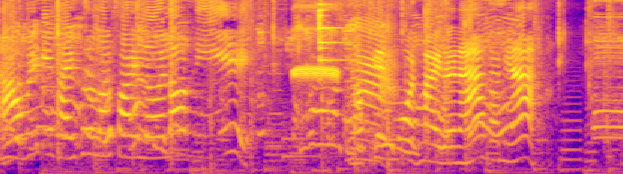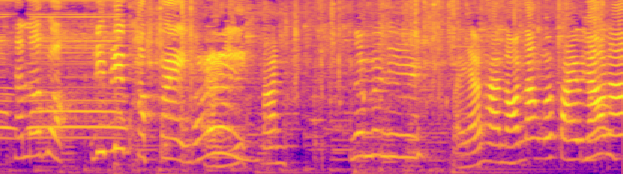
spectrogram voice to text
เอาไม่มีใครขึ้นรถไฟเลยรอบนี้เราเปลี่ยนโหมดใหม่เลยนะตอนเนี้ยธานอสบอกรีบๆขับไปตอนนี้ตอนเดินมานี่ไปแล้วทานอนนั่งรถไฟไปแล้วนะ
